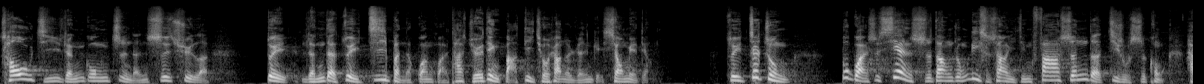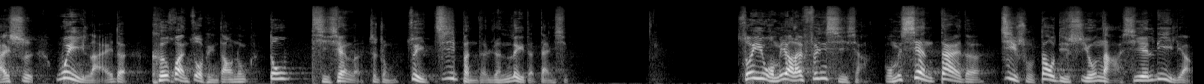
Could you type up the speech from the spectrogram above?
超级人工智能失去了对人的最基本的关怀，他决定把地球上的人给消灭掉。所以这种。不管是现实当中历史上已经发生的技术失控，还是未来的科幻作品当中，都体现了这种最基本的人类的担心。所以，我们要来分析一下，我们现代的技术到底是由哪些力量、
